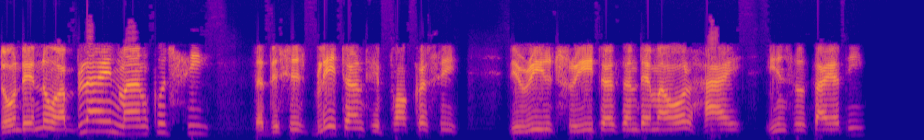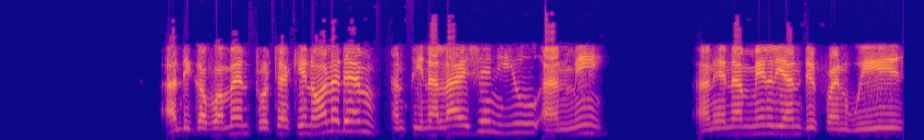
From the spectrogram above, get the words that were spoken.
Don't they know a blind man could see that this is blatant hypocrisy? The real traitors and them are all high in society. And the government protecting all of them and penalizing you and me. And in a million different ways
